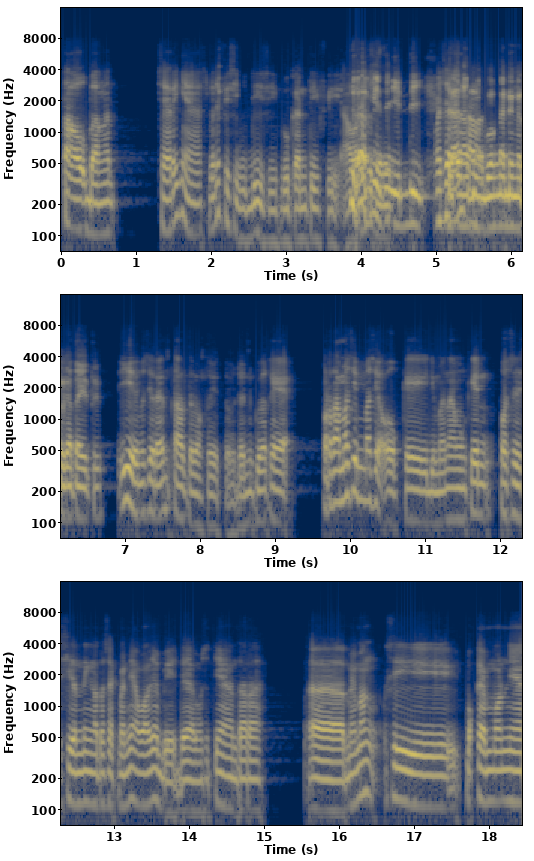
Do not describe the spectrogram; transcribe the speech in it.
tahu banget serinya sebenarnya VCD sih bukan TV awalnya dari- VCD masih Udah rental. gue nggak denger kata itu. Iya masih rental tuh waktu itu. Dan gue kayak pertama sih masih oke di mana mungkin positioning atau segmennya awalnya beda. Maksudnya antara eh memang si Pokemonnya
